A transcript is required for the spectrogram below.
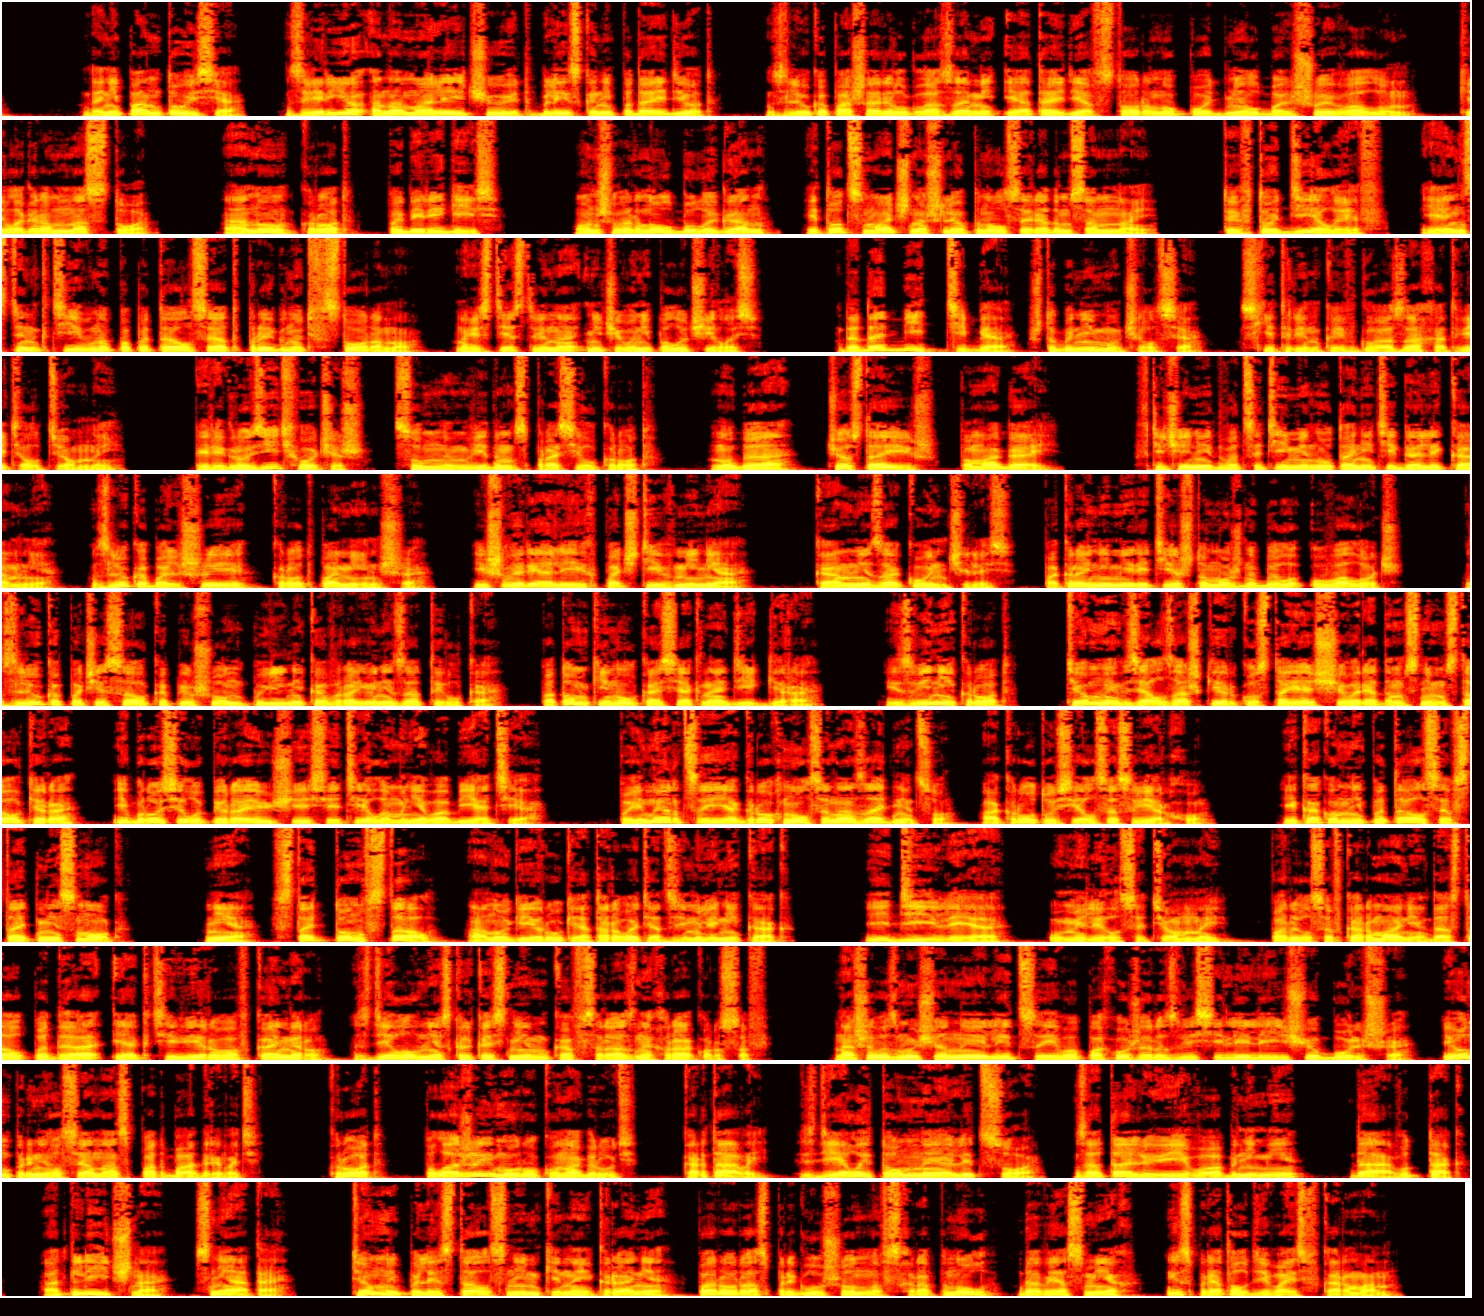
«Да не понтуйся. Зверье аномалии чует, близко не подойдет». Злюка пошарил глазами и, отойдя в сторону, поднял большой валун. Килограмм на сто. «А ну, крот, поберегись». Он швырнул булыган, и тот смачно шлепнулся рядом со мной. «Ты в то делаев!» Я инстинктивно попытался отпрыгнуть в сторону, но, естественно, ничего не получилось. «Да добить тебя, чтобы не мучился», — с хитринкой в глазах ответил темный. «Перегрузить хочешь?» — с умным видом спросил Крот. «Ну да. Че стоишь? Помогай». В течение двадцати минут они тягали камни, злюка большие, крот поменьше, и швыряли их почти в меня. Камни закончились, по крайней мере те, что можно было уволочь. Злюка почесал капюшон пыльника в районе затылка, потом кинул косяк на Диггера. «Извини, крот». Темный взял за шкирку стоящего рядом с ним сталкера и бросил упирающееся тело мне в объятия. По инерции я грохнулся на задницу, а крот уселся сверху. И как он ни пытался, встать не смог. Не, встать-то он встал, а ноги и руки оторвать от земли никак. «Идиллия», — умилился темный. Порылся в кармане, достал ПДА и, активировав камеру, сделал несколько снимков с разных ракурсов. Наши возмущенные лица его, похоже, развеселили еще больше, и он принялся нас подбадривать. «Крот, положи ему руку на грудь. Картавый, сделай томное лицо. За талию его обними. Да, вот так. Отлично. Снято». Темный полистал снимки на экране, пару раз приглушенно всхрапнул, давя смех, и спрятал девайс в карман.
